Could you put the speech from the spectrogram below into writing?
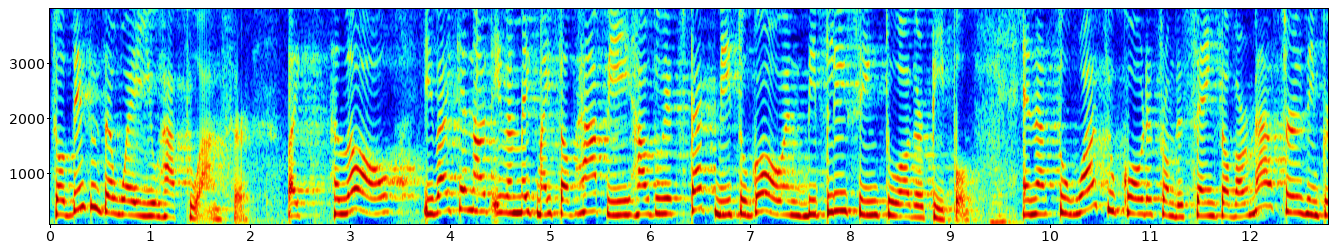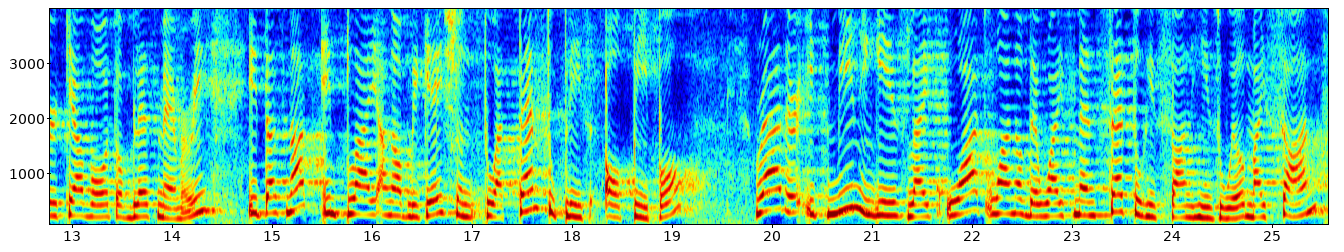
So, this is the way you have to answer. Like, hello, if I cannot even make myself happy, how do you expect me to go and be pleasing to other people? Mm-hmm. And as to what you quoted from the sayings of our masters in Pirkei Avot of blessed memory, it does not imply an obligation to attempt to please all people Rather, its meaning is like what one of the wise men said to his son his will My son,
